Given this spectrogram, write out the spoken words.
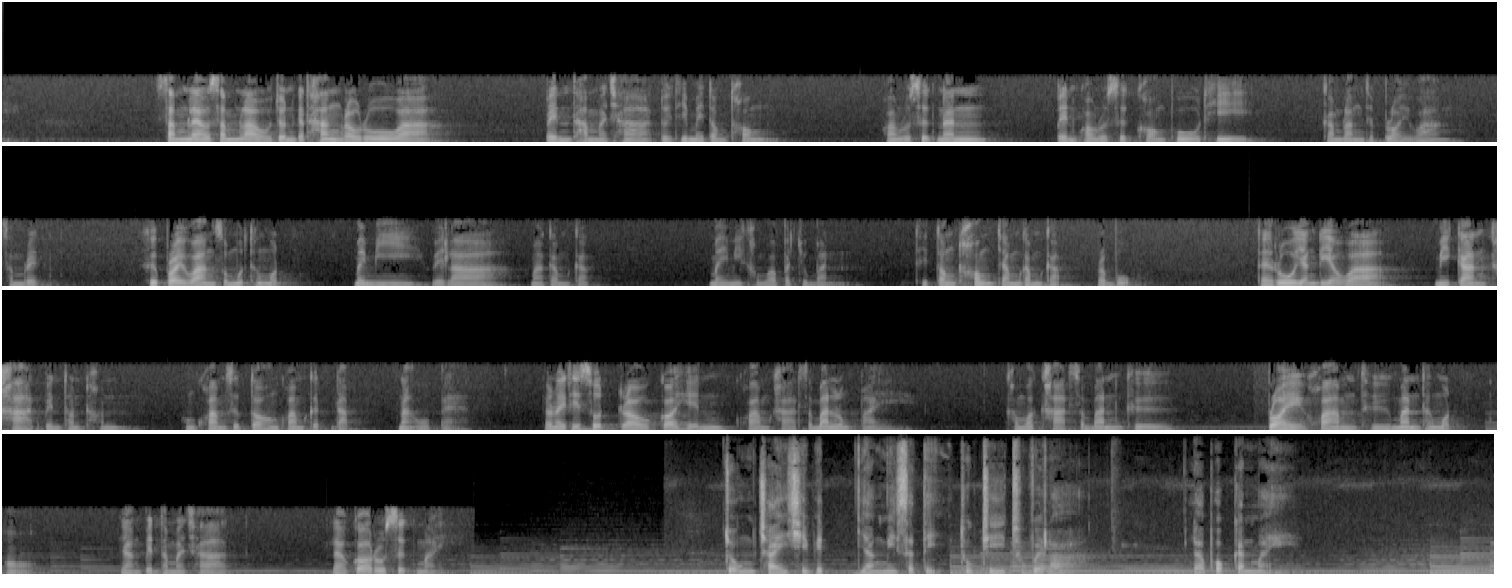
ซ้ำแล้วซ้ำเล่าจนกระทั่งเรารู้ว่า เป็นธรรมชาติโดยที่ไม่ต้องท่อง ความรู้สึกนั้นเป็นความรู้สึกของผู้ที่กำลังจะปล่อยวางสำเร็จ คือปล่อยวางสมมุติทั้งหมด ไม่มีเวลามากำกับ ไม่มีคำว่าปัจจุบัน ที่ต้องท่องจำกำกับระบุ แต่รู้อย่างเดียวว่า มีการขาดเป็นท่อนๆ ของความสืบต่อของความเกิดดับณโอแปดแล้วในที่สุดเราก็เห็นความขาดสะบั้นลงไปคำว่าขาดสะบั้นคือ ปล่อยความถือมั่นทั้งหมดออก อย่างเป็นธรรมชาติ แล้วก็รู้สึกใหม่ จงใช้ชีวิตอย่างมีสติทุกที่ทุกเวลา แล้วพบกันใหม่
